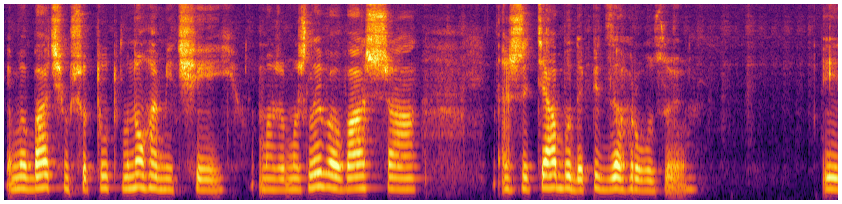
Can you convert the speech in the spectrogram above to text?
І ми бачимо, що тут много мічей. Можливо, ваше життя буде під загрозою. І,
